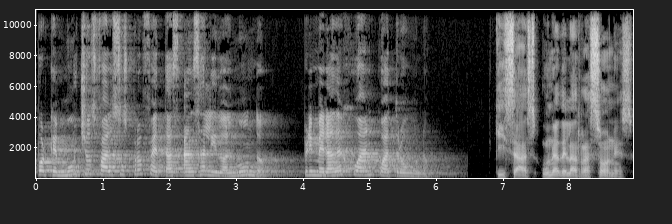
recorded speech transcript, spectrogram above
porque muchos falsos profetas han salido al mundo. Primera de Juan 4.1 Quizás una de las razones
